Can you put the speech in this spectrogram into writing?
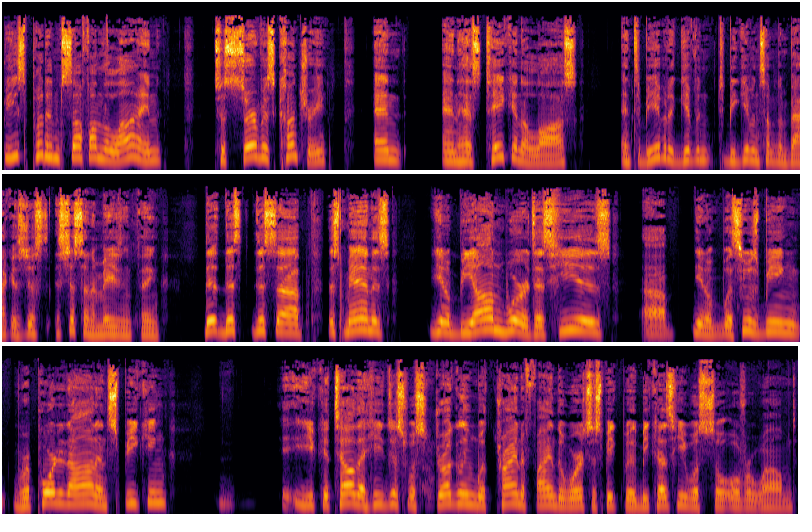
he's put himself on the line to serve his country and and has taken a loss and to be able to give to be given something back is just it's just an amazing thing this this uh this man is you know beyond words. As he is uh you know as he was being reported on and speaking you could tell that he just was struggling with trying to find the words to speak with because he was so overwhelmed.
